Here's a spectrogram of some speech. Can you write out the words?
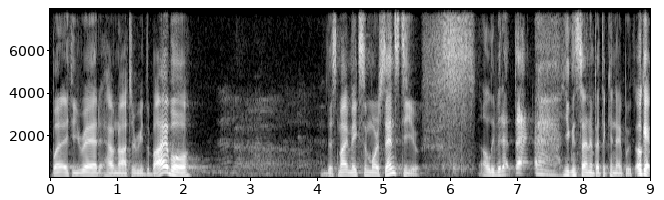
But if you read How Not to Read the Bible, this might make some more sense to you. I'll leave it at that. You can sign up at the Connect booth. Okay.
